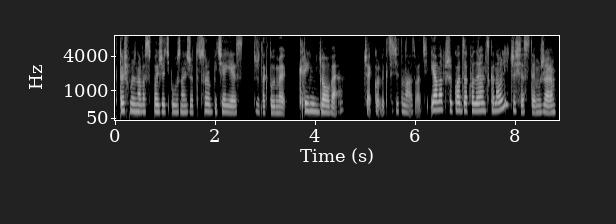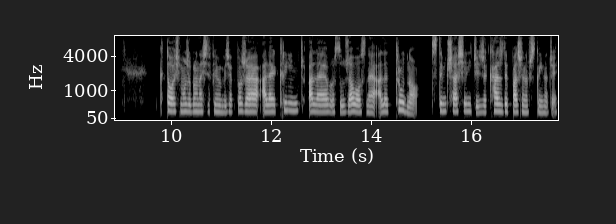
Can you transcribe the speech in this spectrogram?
ktoś może na was spojrzeć i uznać, że to, co robicie, jest, że tak to ujmę, cringe'owe. Czy jakkolwiek chcecie to nazwać. Ja na przykład zakładając kanał liczę się z tym, że ktoś może oglądać te filmy być jak Boże, ale cringe, ale po prostu żałosne, ale trudno. Z tym trzeba się liczyć, że każdy patrzy na wszystko inaczej.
